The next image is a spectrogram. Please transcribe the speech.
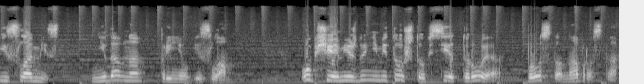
Исламист. Недавно принял ислам. Общее между ними то, что все трое просто-напросто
